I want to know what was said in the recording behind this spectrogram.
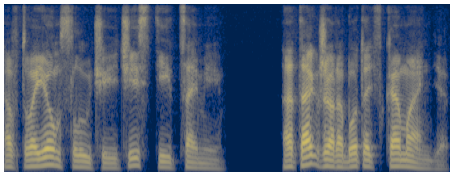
а в твоем случае частицами, а также работать в команде.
